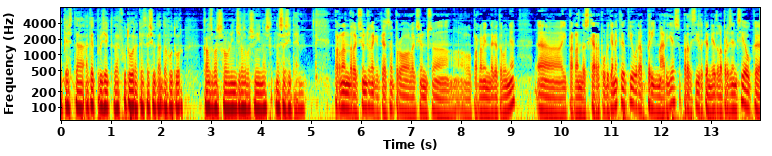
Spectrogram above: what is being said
aquesta, aquest projecte de futur, aquesta ciutat de futur que els barcelonins i les barcelonines necessitem. Parlant d'eleccions, en aquest cas, però eleccions eh, al Parlament de Catalunya, eh, i parlant d'Esquerra Republicana, creu que hi haurà primàries per decidir el candidat a la presència o que,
